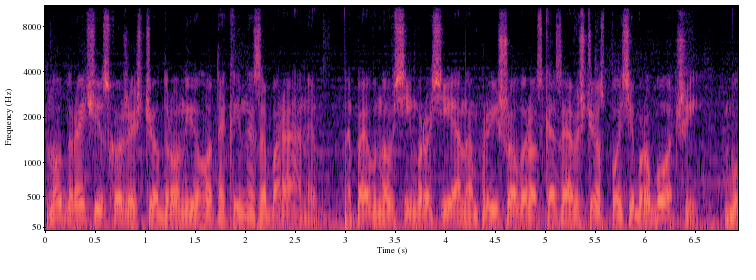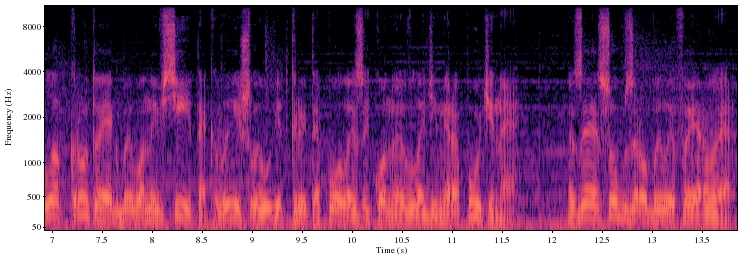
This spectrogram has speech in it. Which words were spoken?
Ну, до речі, схоже, що дрон його таки не забаранив. Напевно, всім росіянам прийшов і розказав, що спосіб робочий. Було б круто, якби вони всі так вийшли у відкрите поле з іконою Владіміра Путіна. ЗСУ б зробили феєрверк.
